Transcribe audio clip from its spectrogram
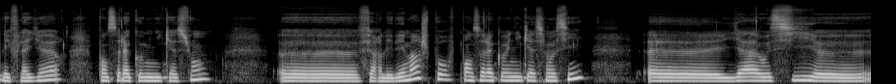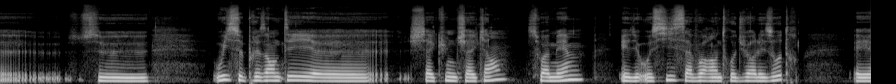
les flyers, penser à la communication. Euh, faire les démarches pour penser à la communication aussi. Euh, il y a aussi euh, se, oui, se présenter chacune, chacun, soi-même, et aussi savoir introduire les autres. Et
